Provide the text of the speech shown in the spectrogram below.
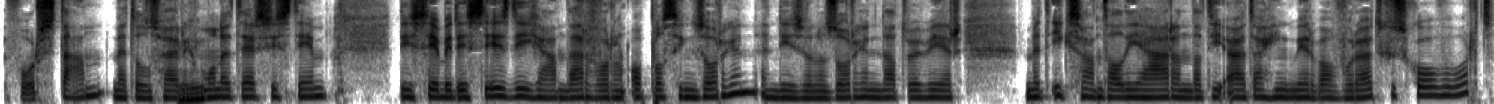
voor staan met ons huidig Mhm. monetair systeem, die CBDC's die gaan daarvoor een oplossing zorgen en die zullen zorgen dat we weer met x aantal jaren dat die uitdaging weer wat vooruitgeschoven wordt.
